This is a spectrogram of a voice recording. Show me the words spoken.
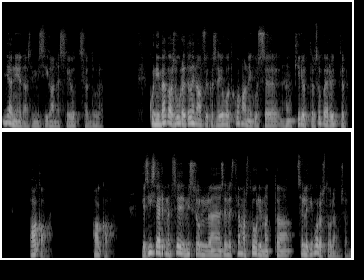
ja nii edasi, mis iganes see jutt seal tuleb kuni väga suure tõenäosusega sa jõuad kohani, kus see kirjutav sõber ütleb aga, aga ja siis järgneb see, mis sul äh, sellest jamast hoolimata sellegipoolest olemas on.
